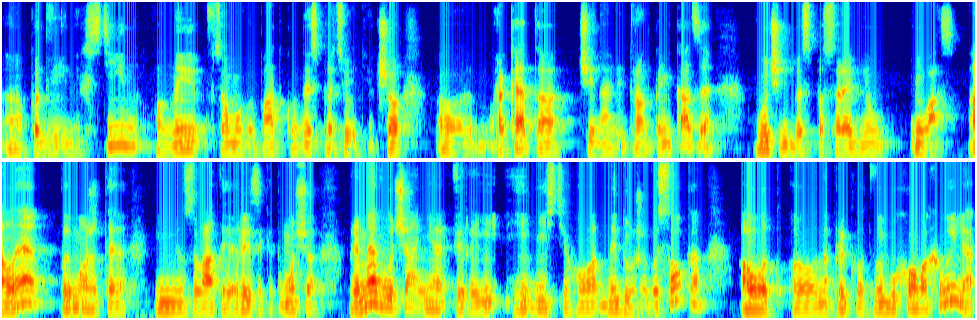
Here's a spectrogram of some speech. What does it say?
е, подвійних стін вони в цьому випадку не спрацюють, якщо ракета чи навіть дрон камікадзе влучить безпосередньо у вас. Але ви можете мінімізувати ризики, тому що пряме влучання, вірогідність його не дуже висока. А от, наприклад, вибухова хвиля.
